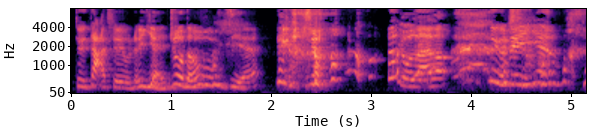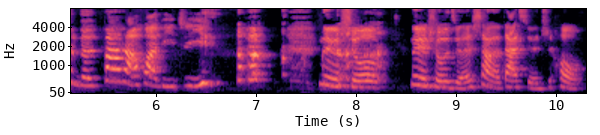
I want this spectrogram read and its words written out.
对大学有着严重的误解。那个时候又来了，那个时候的八大话题之一。那个时候，那个时候觉得上了大学之后，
